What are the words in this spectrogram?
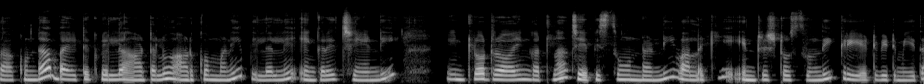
కాకుండా బయటకు వెళ్ళే ఆటలు ఆడుకోమని పిల్లల్ని ఎంకరేజ్ చేయండి. ఇంట్లో డ్రాయింగ్ అట్లా చేపిస్తూ ఉండండి. వాళ్ళకి ఇంట్రెస్ట్ వస్తుంది క్రియేటివిటీ మీద.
